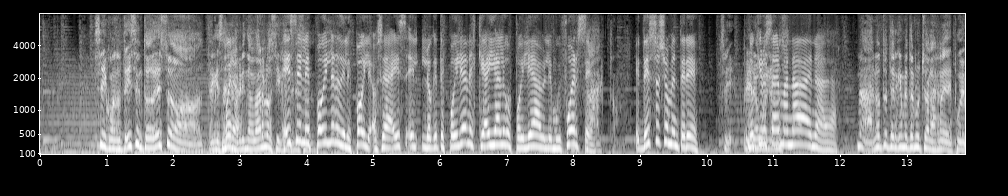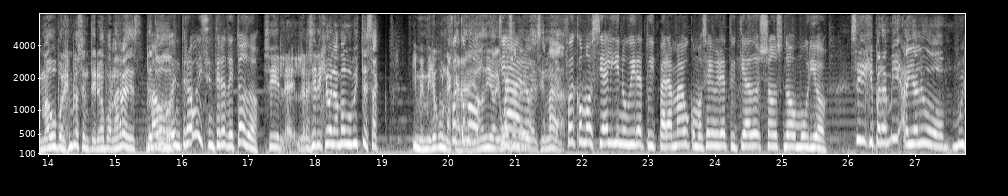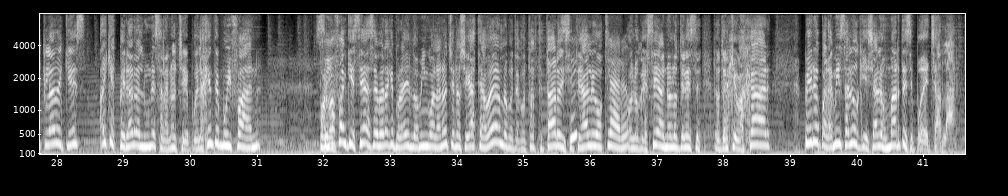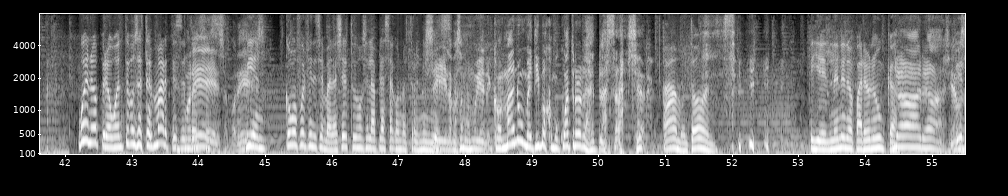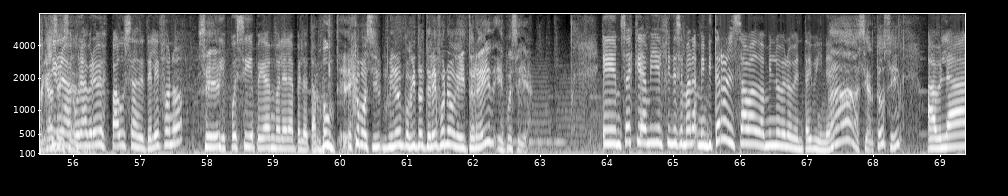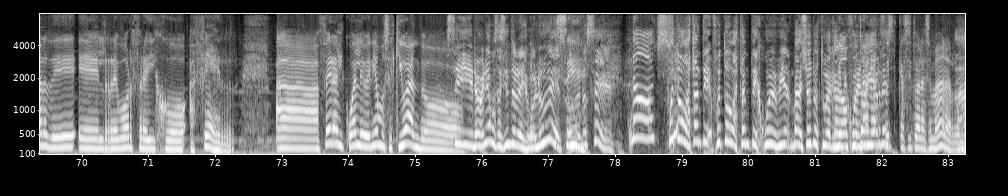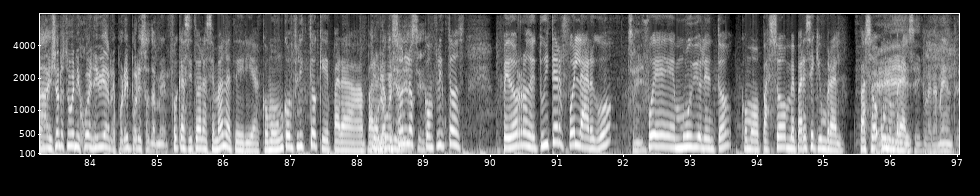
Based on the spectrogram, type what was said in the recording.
Sí, cuando te dicen todo eso, tenés que salir Bueno, corriendo a verlos y Es el spoiler del spoiler, o sea, es el- lo que te spoilean es que hay algo spoileable muy fuerte. Exacto. De eso yo me enteré. Sí, pero no quiero bueno, saber no más nada de nada. Nada, no te tenés que meter mucho a las redes, porque Magu, por ejemplo, se enteró por las redes de Mau todo. entró y se enteró de todo. Sí, le, le recién dije, hola Magu, ¿viste esa? Y me miró con una Fue cara como, de odio. Igual yo no iba a decir nada. Fue como si alguien hubiera tuiteado, para Mau, como si alguien hubiera tuiteado, Jon Snow murió. Sí, que para mí hay algo muy clave que es, hay que esperar al lunes a la noche, porque la gente es muy fan. Por Sí. más fan que seas, es verdad que por ahí el domingo a la noche no llegaste a verlo, porque te acostaste tarde, hiciste algo, claro. o lo que sea, no lo tenés, lo tenés que bajar. Pero para mí es algo que ya los martes se puede charlar. Bueno, pero aguantemos hasta el martes Por entonces. eso, por eso. Bien. ¿Cómo fue el fin de semana? Ayer estuvimos en la plaza con nuestros niños. Sí, la pasamos muy bien. Con Manu metimos como cuatro horas de plaza ayer. Ah, un montón. Y el nene no paró nunca. No, no, llegamos a casa Tiene y una- se- unas breves pausas de teléfono Sí. y después sigue pegándole a la pelota. ¡Pum! Es como si mirara un poquito el teléfono, Gatorade, y después seguía. Eh, ¿Sabes qué? A mí el fin de semana me invitaron el sábado a 1990 y vine Ah, cierto, sí. a hablar de el rebor Freijo Afer. A Afer al cual le veníamos esquivando. Sí, nos veníamos haciendo los boludes. Sí. o no sé. No, Fue yo- todo bastante, fue todo bastante jueves, viernes. Yo no estuve acá no ni jueves ni la- viernes. fue casi toda la semana, Rolo. Ah, y yo no estuve ni jueves ni viernes, por ahí por eso también. Fue casi toda la semana, te diría. Como un conflicto que para, para lo que son días, los sí. conflictos pedorros de Twitter fue largo, Sí. fue muy violento, como pasó, me parece que umbral. Pasó un umbral. Sí, claramente.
